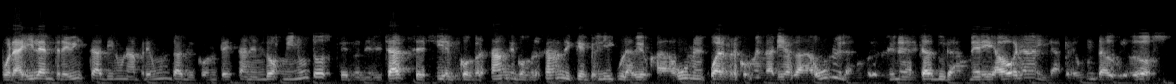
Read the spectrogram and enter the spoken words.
por ahí la entrevista tiene una pregunta que contestan en dos minutos, pero en el chat se sigue conversando y conversando y qué película vio cada uno y cuál recomendaría cada uno y la conversación en el chat dura media hora y la pregunta duró dos.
